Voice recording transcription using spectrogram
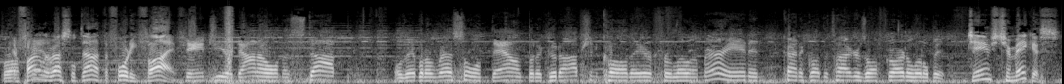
Brought And finally down. wrestled down at the 45. Dan Giordano on the stop was able to wrestle him down, but a good option call there for Lower Merion and kind of got the Tigers off guard a little bit. James Shemakis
